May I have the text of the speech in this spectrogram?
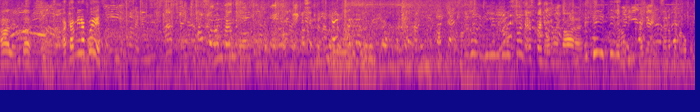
Alison. Acá mira pues. Oh my god. I don't think, I think none of them are open.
